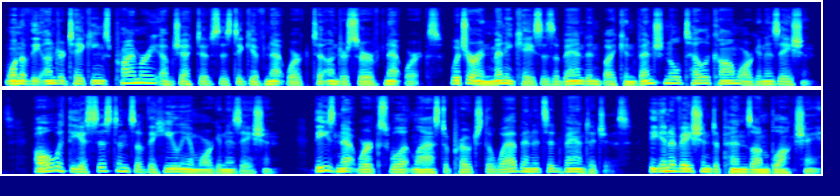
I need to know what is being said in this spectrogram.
One of the undertaking's primary objectives is to give network to underserved networks, which are in many cases abandoned by conventional telecom organizations, all with the assistance of the Helium organization. These networks will at last approach the web and its advantages. The innovation depends on blockchain,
